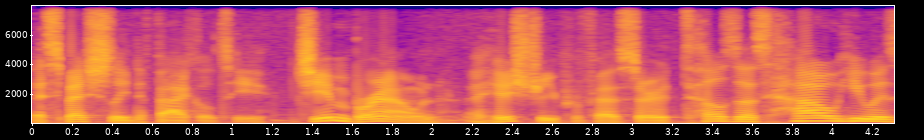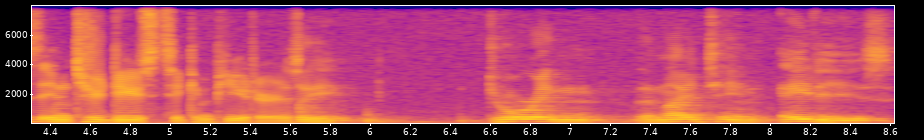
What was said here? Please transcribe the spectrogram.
especially the faculty. Jim Brown, a history professor, tells us how he was introduced to computers. During the 1980s,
